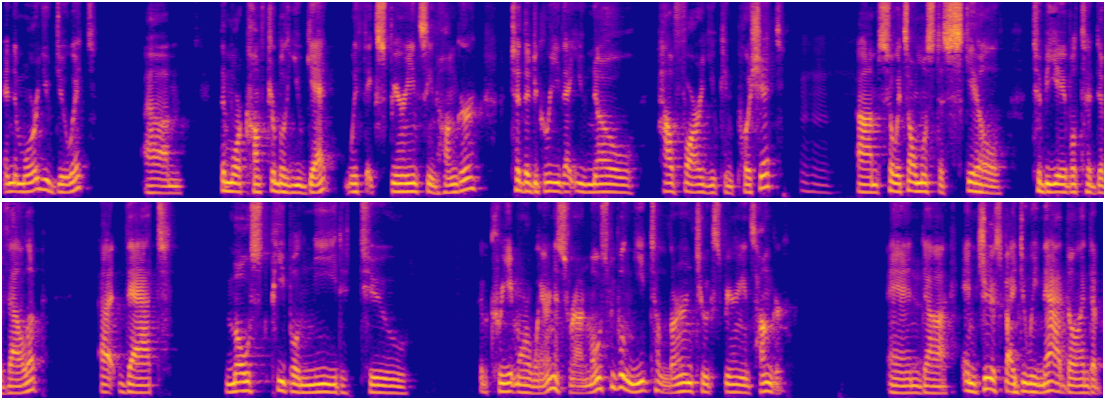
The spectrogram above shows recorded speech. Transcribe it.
And the more you do it, um, the more comfortable you get with experiencing hunger to the degree that you know how far you can push it. Mm-hmm. Um, so it's almost a skill to be able to develop uh, that most people need to create more awareness around. Most people need to learn to experience hunger. And uh, and just by doing that, they'll end up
